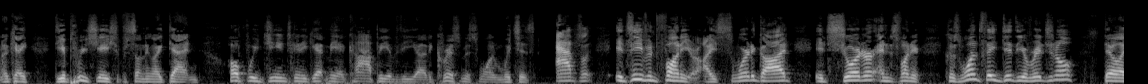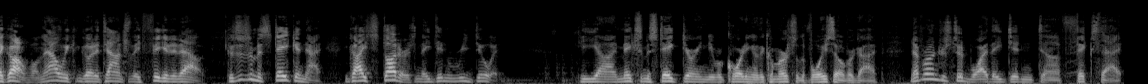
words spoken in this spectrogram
okay, the appreciation for something like that, and hopefully Gene's going to get me a copy of the uh, the Christmas one, which is absolutely. It's even funnier. I swear to God, it's shorter and it's funnier because once they did the original, they're like, oh well, now we can go to town, so they figured it out. Because there's a mistake in that. The guy stutters, and they didn't redo it. He uh, makes a mistake during the recording of the commercial. The voiceover guy never understood why they didn't uh, fix that.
